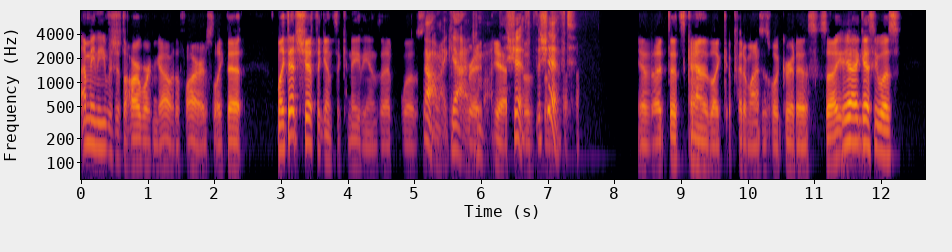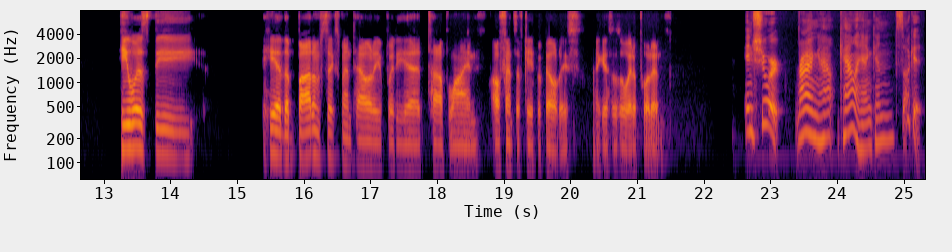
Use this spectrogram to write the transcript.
I mean, he was just a hardworking guy with the Flyers, like that. Like that shift against the Canadiens, that was Oh my god! Come on, Yeah, the shift, those- the shift. yeah, that that's kind of like epitomizes what grit is. So yeah, I guess he was he was the he had the bottom six mentality, but he had top line offensive capabilities. I guess is a way to put it. In short, Ryan Callahan can suck it.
